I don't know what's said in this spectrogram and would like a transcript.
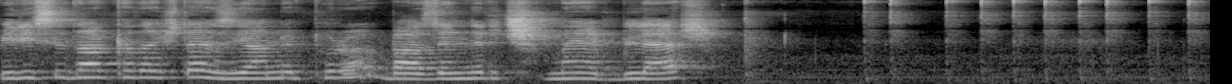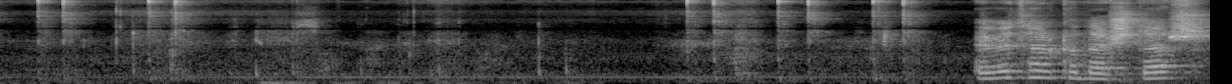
Birisi de arkadaşlar Ziyami Pro. Bazenleri çıkmayabilir. Evet arkadaşlar.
